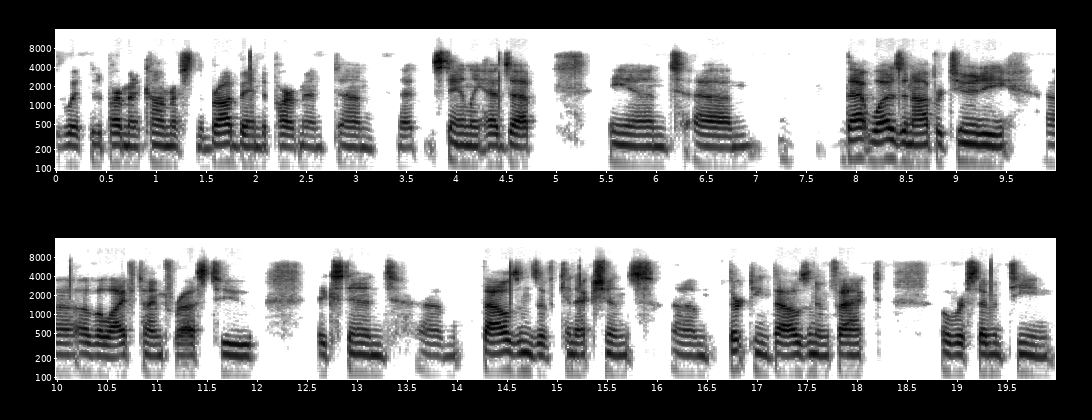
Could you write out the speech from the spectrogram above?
with the Department of Commerce and the broadband department um, that Stanley heads up, and um, that was an opportunity uh, of a lifetime for us to extend um, thousands of connections, um, 13,000 in fact, over 17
